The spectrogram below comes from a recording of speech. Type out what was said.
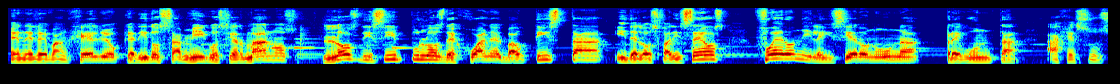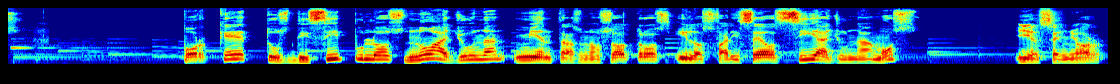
En el Evangelio, queridos amigos y hermanos, los discípulos de Juan el Bautista y de los fariseos fueron y le hicieron una pregunta a Jesús. ¿Por qué tus discípulos no ayunan mientras nosotros y los fariseos sí ayunamos? Y el Señor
